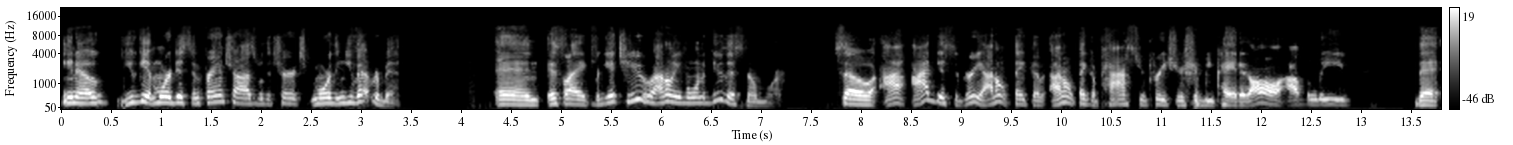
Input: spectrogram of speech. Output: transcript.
You know, you get more disenfranchised with the church more than you've ever been. And it's like, forget you. I don't even want to do this no more. So I, I disagree. I don't think a, I don't think a pastor preacher should be paid at all. I believe that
